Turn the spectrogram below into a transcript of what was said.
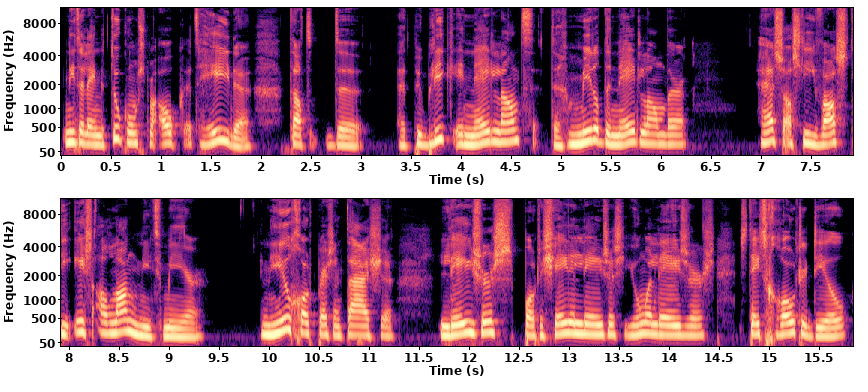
Niet alleen de toekomst, maar ook het heden. Dat de, het publiek in Nederland, de gemiddelde Nederlander, hè, zoals die was, die is al lang niet meer. Een heel groot percentage lezers, potentiële lezers, jonge lezers, steeds groter deel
